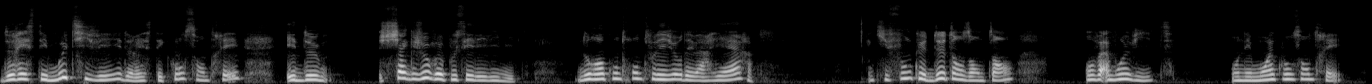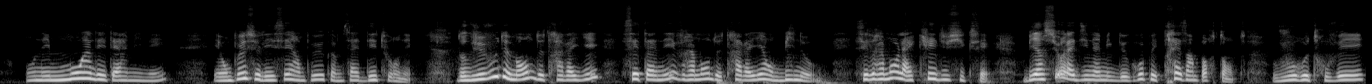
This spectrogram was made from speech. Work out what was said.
de rester motivé, de rester concentré et de chaque jour repousser les limites. Nous rencontrons tous les jours des barrières qui font que de temps en temps, on va moins vite, on est moins concentré, on est moins déterminé et on peut se laisser un peu comme ça détourner. Donc je vous demande de travailler cette année, vraiment de travailler en binôme. C'est vraiment la clé du succès. Bien sûr, la dynamique de groupe est très importante. Vous vous retrouvez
